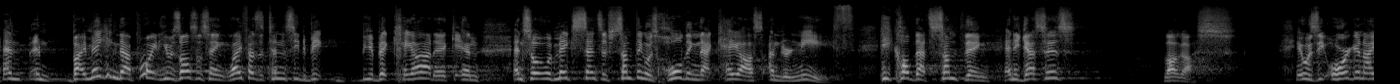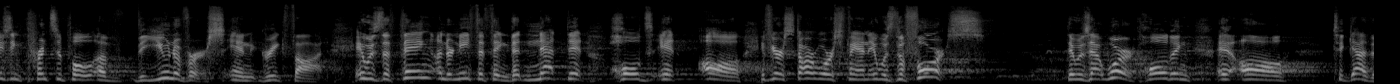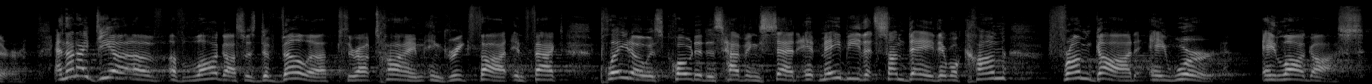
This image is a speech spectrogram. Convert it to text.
And, and by making that point, he was also saying life has a tendency to be, be a bit chaotic, and, and so it would make sense if something was holding that chaos underneath. He called that something, any guesses? Logos. It was the organizing principle of the universe in Greek thought. It was the thing underneath the thing, that net that holds it all. If you're a Star Wars fan, it was the Force that was at work, holding it all together. And that idea of, of logos was developed throughout time in Greek thought. In fact, Plato is quoted as having said, It may be that someday there will come from God a word, a logos,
